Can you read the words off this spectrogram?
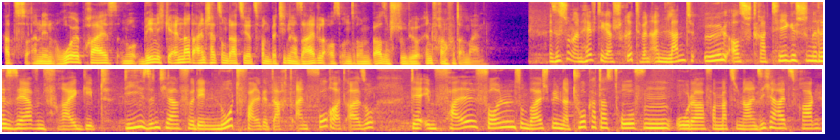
hat an den Rohölpreis nur wenig geändert. Einschätzung dazu jetzt von Bettina Seidel aus unserem Börsenstudio in Frankfurt am Main. Es ist schon ein heftiger Schritt, wenn ein Land Öl aus strategischen Reserven freigibt. Die sind ja für den Notfall gedacht. Ein Vorrat also, der im Fall von zum Beispiel Naturkatastrophen oder von nationalen Sicherheitsfragen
